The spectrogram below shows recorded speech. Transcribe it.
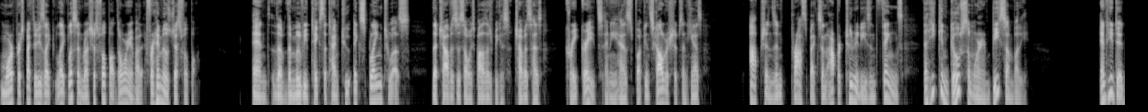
more perspective. He's like, like, listen, bro, it's just football. Don't worry about it. For him, it was just football. And the the movie takes the time to explain to us that Chavez is always positive because Chavez has great grades and he has fucking scholarships and he has options and prospects and opportunities and things that he can go somewhere and be somebody. And he did.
